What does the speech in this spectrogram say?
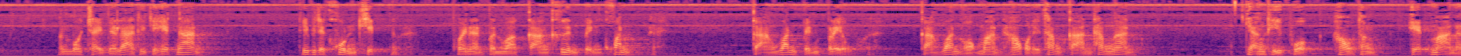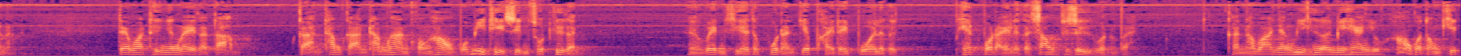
ำมันบ่ใช่เวลาที่จะเฮ็ดงาน ที่จะคนคิดเพราะนั้นเป็นว่ากลางขึ้นเป็นควันกลางวันเป็นเปลวกลางวันออกม่านเฮาก็ได้ทำการทำงาน อย่างที่พวกเฮาทั้งเฮ็ดมานั่นนะแต่ว่าถึงยังไงก็ตาม การทำการทำงานของเฮาบ่มีที่สิ้นสุดขึ้นกัน เว้นเสียจะพูดนั่นเจ็บไข้ได้ป่วยเลยก็เพชรปอได้เลยก็เศร้าซื่อคนไปขันหว่ายังมีเหือมีแห้งอยู่เฮาก็ต้องคิด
